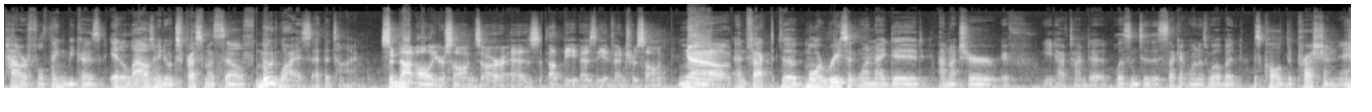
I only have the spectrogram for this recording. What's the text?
powerful thing because it allows me to express myself mood wise at the time. So, not all your songs are as upbeat as the adventure song? No. In fact, the more recent one I did, I'm not sure if you'd have time to listen to the second one as well, but it's called Depression.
